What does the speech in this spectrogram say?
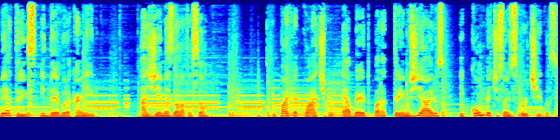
Beatriz e Débora Carneiro, as gêmeas da natação. O parque aquático é aberto para treinos diários e competições esportivas.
